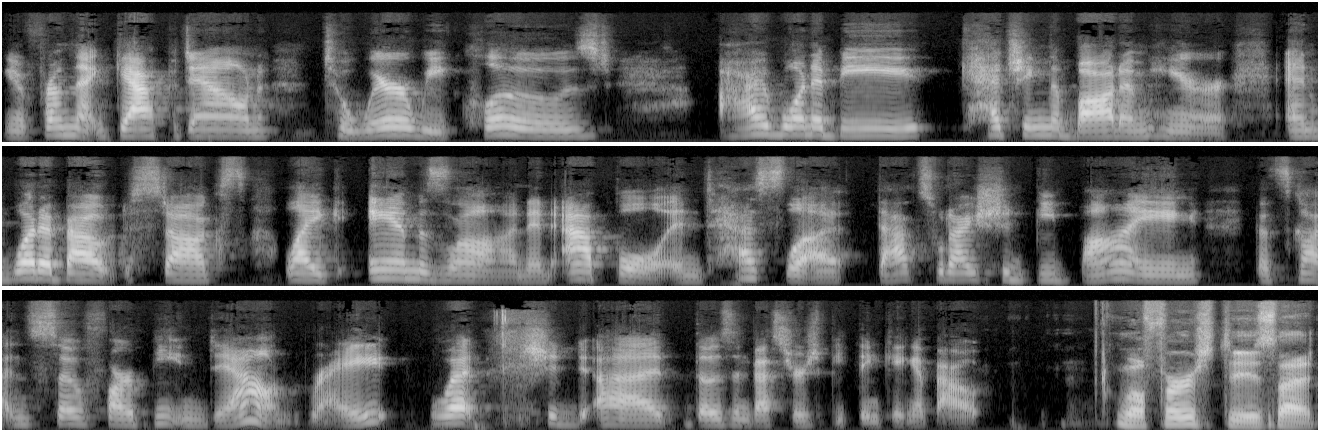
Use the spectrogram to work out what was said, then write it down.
you know, from that gap down to where we closed, I want to be catching the bottom here. And what about stocks like Amazon and Apple and Tesla? That's what I should be buying that's gotten so far beaten down, right? What should uh, those investors be thinking about? Well, first is that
